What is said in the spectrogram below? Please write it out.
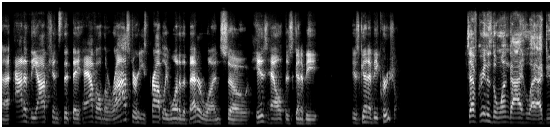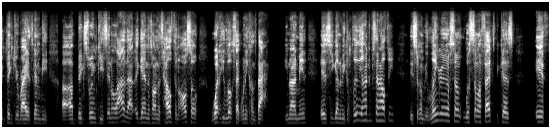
Uh, out of the options that they have on the roster, he's probably one of the better ones. So his health is going to be is going to be crucial. Jeff Green is the one guy who I, I do think you're right is going to be a, a, big swing piece, and a lot of that again is on his health and also what he looks like when he comes back. You know what I mean? Is he going to be completely 100 percent healthy? Is he going to be lingering with some with some effects? Because if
